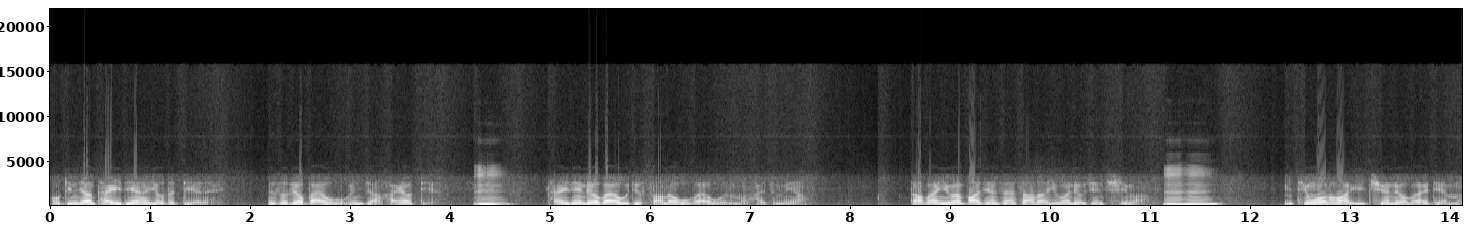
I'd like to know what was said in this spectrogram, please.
我跟你讲，台积电还有的跌嘞，那时候六百五，我跟你讲还要跌，嗯台积电六百五就杀到五百五了嘛，还怎么样？大盘一万八千三杀到一万六千七嘛，嗯哼，你听我的话，一千六百点嘛，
